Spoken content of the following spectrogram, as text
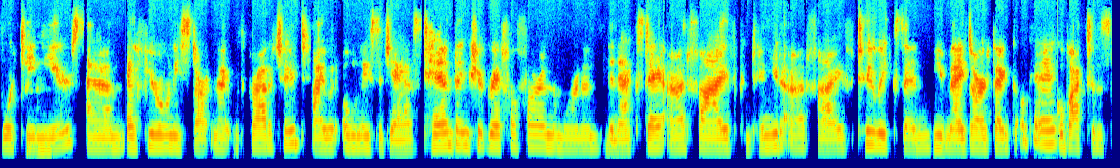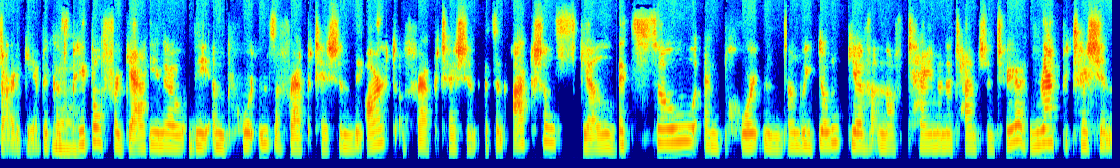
14 mm-hmm. years. Um, if you're only starting out with gratitude, I would only suggest 10 things you're grateful for in the morning. The next day, add five, continue to add five. Two weeks in, you may start think, okay, go back to the start again because yeah. people forget, you know, the importance of repetition, the art of repetition. It's an actual skill. It's so important and we don't give enough time and attention to it. Repetition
